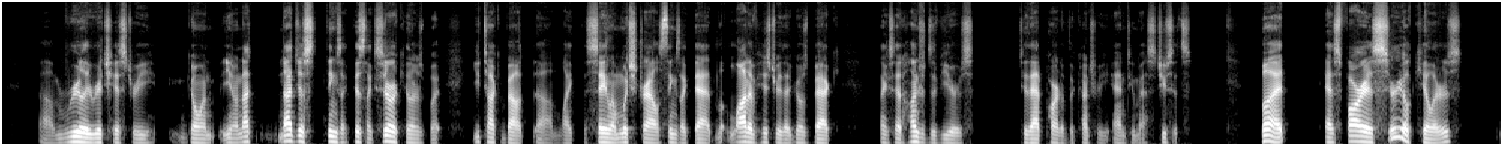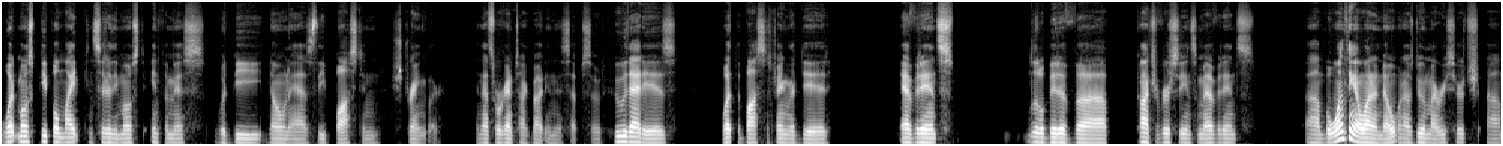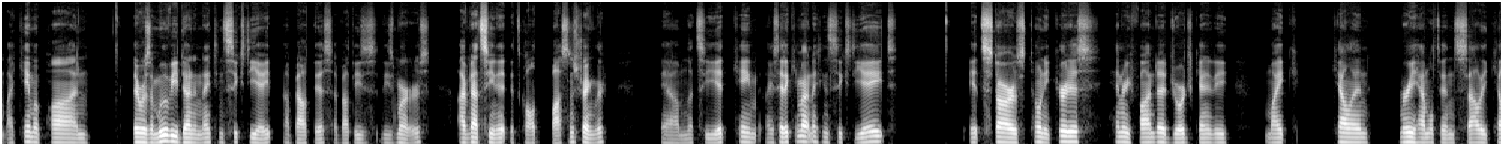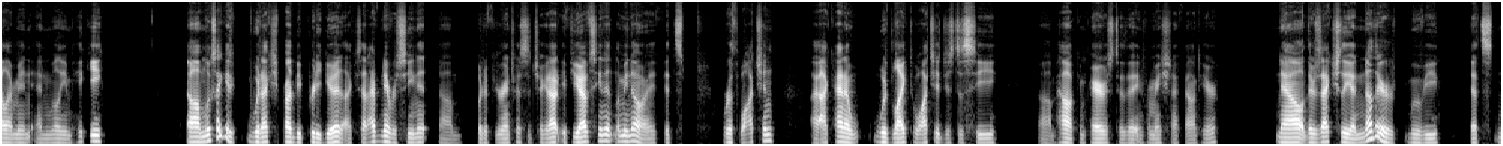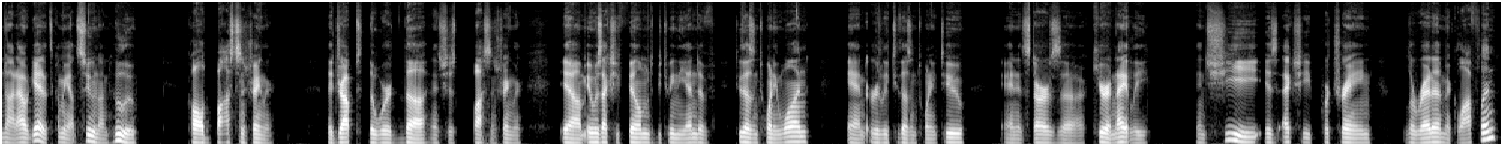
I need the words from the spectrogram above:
um, really rich history going. You know, not not just things like this, like serial killers, but you talk about um, like the Salem witch trials, things like that. A lot of history that goes back, like I said, hundreds of years to that part of the country and to Massachusetts. But as far as serial killers, what most people might consider the most infamous would be known as the Boston Strangler. And that's what we're going to talk about in this episode who that is, what the Boston Strangler did, evidence, a little bit of uh, controversy and some evidence. Um, but one thing I want to note when I was doing my research, um, I came upon there was a movie done in 1968 about this, about these these murders. I've not seen it. It's called Boston Strangler. Um, let's see. It came, like I said, it came out in 1968. It stars Tony Curtis, Henry Fonda, George Kennedy, Mike Kellin, Murray Hamilton, Sally Kellerman, and William Hickey. Um, looks like it would actually probably be pretty good. Like I said, I've never seen it, um, but if you're interested, check it out. If you have seen it, let me know if it's worth watching. I, I kind of would like to watch it just to see um, how it compares to the information I found here. Now, there's actually another movie that's not out yet. It's coming out soon on Hulu called Boston Strangler. They dropped the word the, and it's just Boston Strangler. Um, it was actually filmed between the end of 2021 and early 2022, and it stars uh, Keira Knightley, and she is actually portraying Loretta McLaughlin,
